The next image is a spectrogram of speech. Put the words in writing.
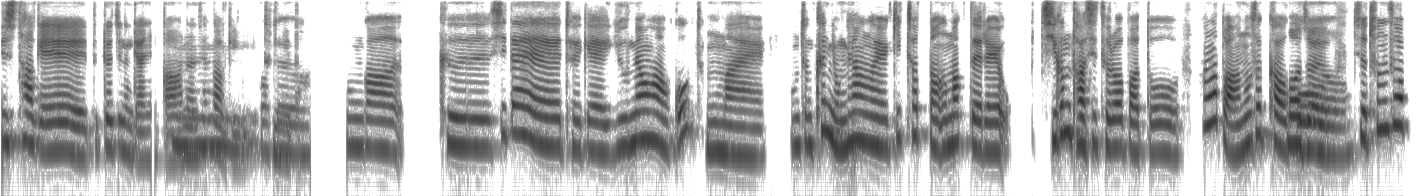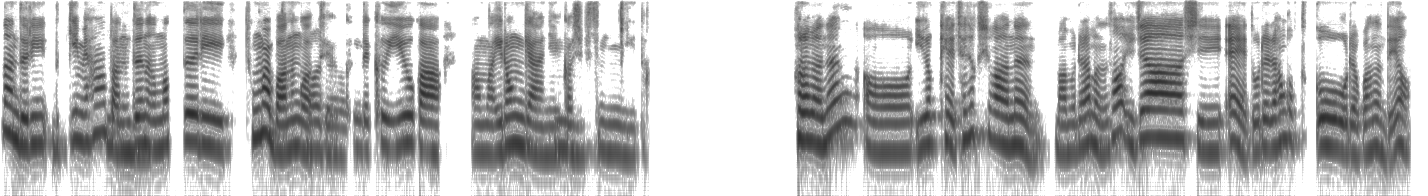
비슷하게 느껴지는 게 아닐까 하는 생각이 음, 듭니다. 맞아요. 뭔가 그 시대에 되게 유명하고 정말 엄청 큰 영향을 끼쳤던 음악들을 지금 다시 들어봐도 하나도 안 어색하고 맞아요. 진짜 촌스럽다는 느리, 느낌이 하나도 안 드는 음, 음악들이 정말 많은 것 같아요. 맞아요. 근데 그 이유가 아마 이런 게 아닐까 음. 싶습니다. 그러면은 어 이렇게 채식 시간은 마무리하면서 유재하 씨의 노래를 한 곡 듣고 오려고 하는데요.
